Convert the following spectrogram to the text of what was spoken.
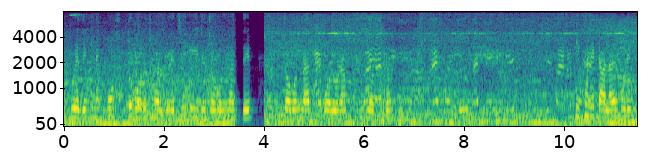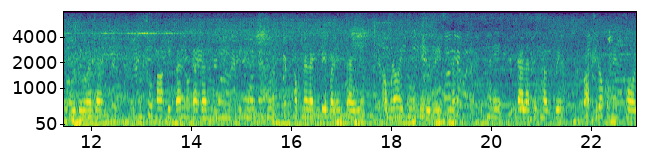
উপরে দেখুন এক মস্ত বড় ঝাড় রয়েছে। এই যে জগন্নাথ দেব, জগন্নাথ, বলরাম, সুভদ্রা। এখানে ডালায় করে পুজো দেওয়া যায়। দুশো বা একান্ন টাকা দিয়ে। এখানে পুজো আপনারা দিতে পারেন চাইলে। আমরাও এখানে পুজো দিয়েছিলাম। এখানে ডালাতে থাকবে পাঁচ রকমের ফল,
